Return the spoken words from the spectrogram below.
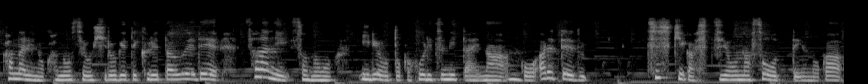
かなりの可能性を広げてくれた上でさらにその医療とか法律みたいな、こうある程度知識が必要な層っていうのが、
